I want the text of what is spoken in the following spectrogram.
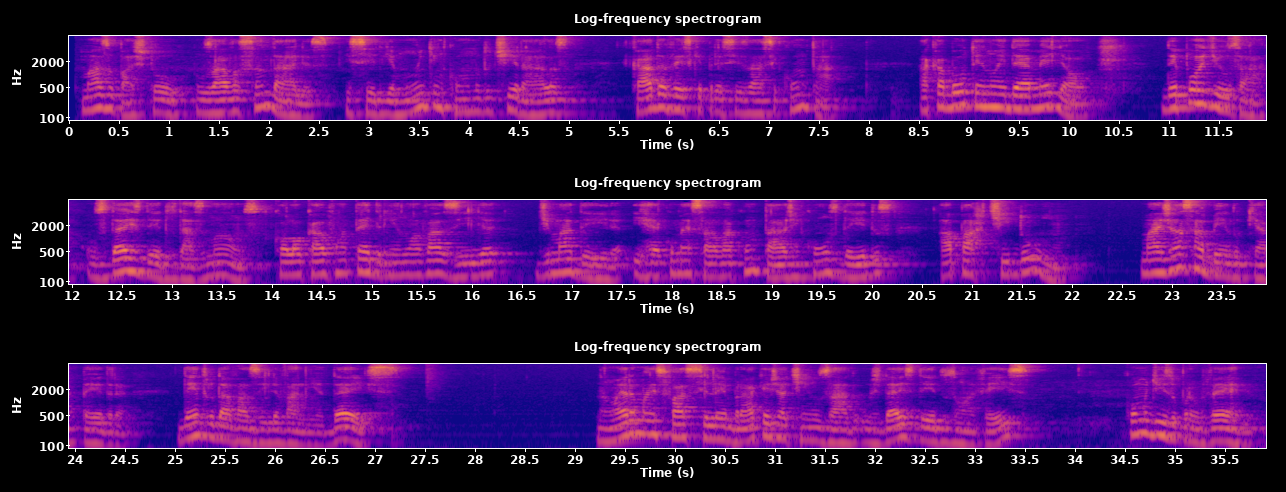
Mas o pastor usava sandálias e seria muito incômodo tirá-las cada vez que precisasse contar. Acabou tendo uma ideia melhor. Depois de usar os dez dedos das mãos, colocava uma pedrinha numa vasilha de madeira e recomeçava a contagem com os dedos a partir do um. Mas já sabendo que a pedra dentro da vasilha valia dez, não era mais fácil se lembrar que já tinha usado os dez dedos uma vez? Como diz o provérbio,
